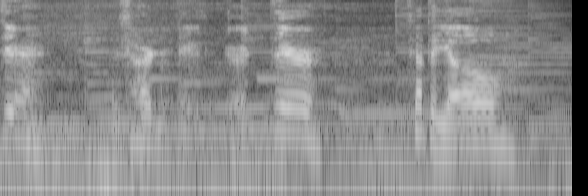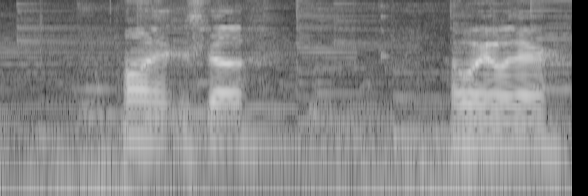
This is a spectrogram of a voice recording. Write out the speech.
there. It's hard to do. Right there. It's got the yellow on it and stuff. Oh, way over there.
